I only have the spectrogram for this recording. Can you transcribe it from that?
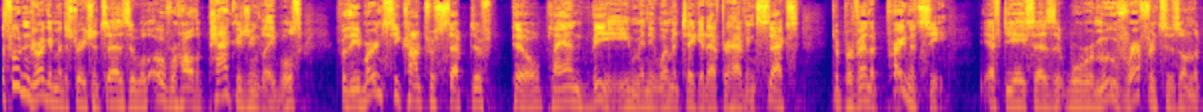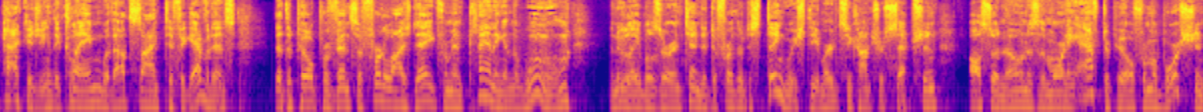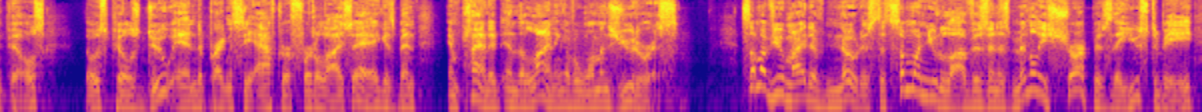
The Food and Drug Administration says it will overhaul the packaging labels for the emergency contraceptive pill Plan B. Many women take it after having sex to prevent a pregnancy. The FDA says it will remove references on the packaging that claim, without scientific evidence, that the pill prevents a fertilized egg from implanting in the womb. The new labels are intended to further distinguish the emergency contraception, also known as the morning after pill, from abortion pills. Those pills do end a pregnancy after a fertilized egg has been implanted in the lining of a woman's uterus. Some of you might have noticed that someone you love isn't as mentally sharp as they used to be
